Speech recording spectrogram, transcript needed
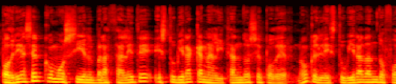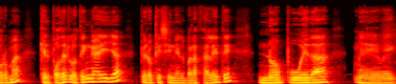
Podría ser como si el brazalete estuviera canalizando ese poder, ¿no? Que le estuviera dando forma, que el poder lo tenga ella, pero que sin el brazalete no pueda. eh,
